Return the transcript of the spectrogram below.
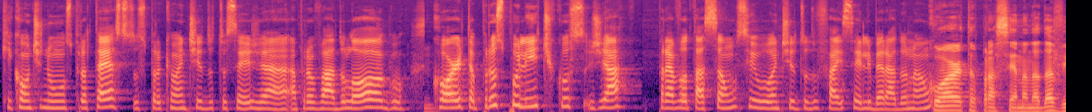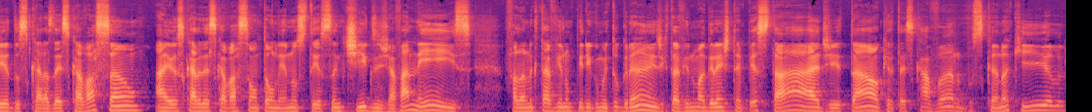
que continuam os protestos para que o antídoto seja aprovado logo. Corta para os políticos já para votação se o antídoto vai ser liberado ou não. Corta pra cena nada a ver dos caras da escavação. Aí os caras da escavação estão lendo uns textos antigos em javanês, falando que tá vindo um perigo muito grande, que tá vindo uma grande tempestade e tal, que ele tá escavando, buscando aquilo.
